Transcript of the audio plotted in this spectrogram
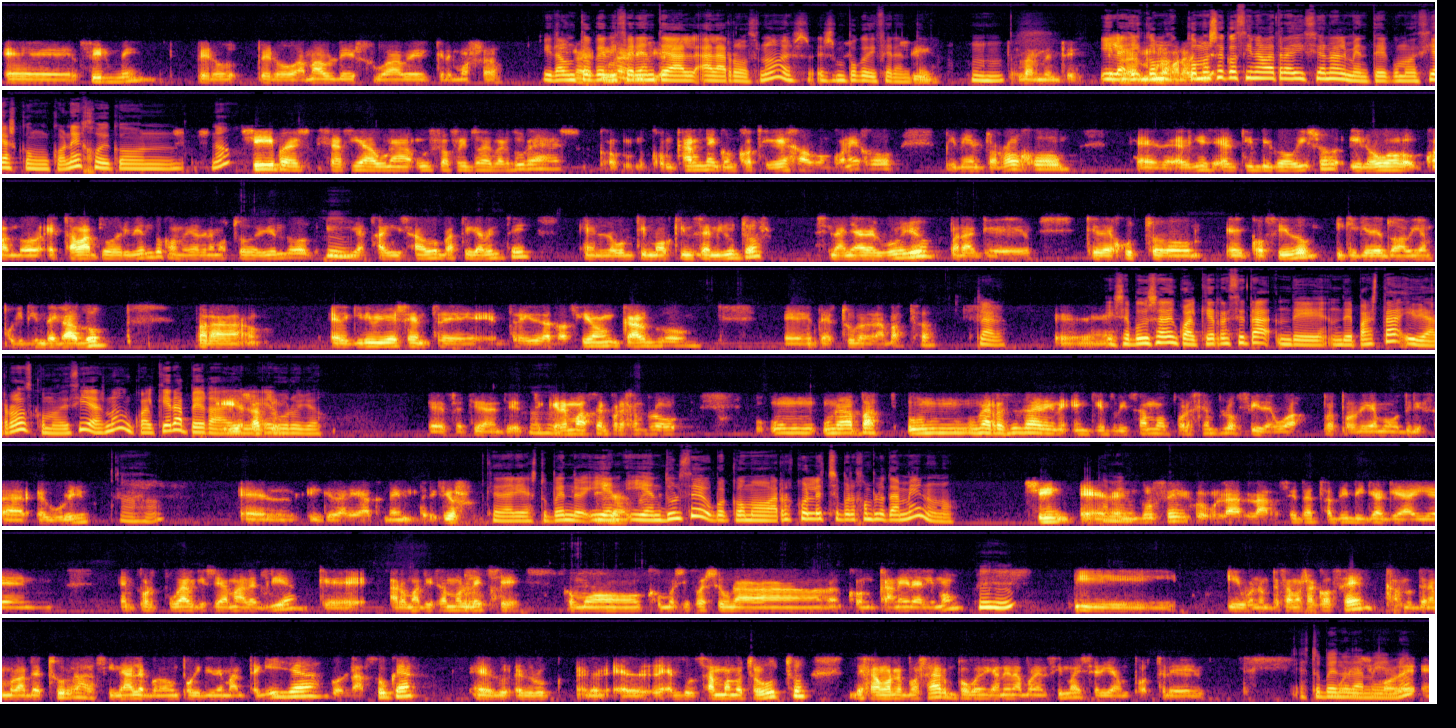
eh, firme, pero, pero amable, suave, cremosa. Y da un toque diferente al, arroz, ¿no? Es, es un poco diferente. Sí, totalmente. ¿Y, cómo, se cocinaba tradicionalmente? Como decías, con conejo y con... ¿no? Sí, pues se hacía una, un sofrito de verduras con, carne, con costilleja o con conejo, pimiento rojo, el, el, típico guiso, y luego cuando estaba todo hirviendo, cuando ya tenemos todo hirviendo, y mm. ya está guisado prácticamente, en los últimos 15 minutos se le añade el bullo para que quede justo eh, cocido y que quede todavía un poquitín de caldo para el equilibrio ese entre, entre hidratación, caldo, eh, textura de la pasta. Claro. Eh, y se puede usar en cualquier receta de, de, pasta y de arroz, como decías, ¿no? En cualquiera pega el, el, burullo. Efectivamente. Queremos hacer, por ejemplo, una, una receta en, que utilizamos, por ejemplo, fideuá. Pues podríamos utilizar el burullo. El, y quedaría también delicioso. Quedaría estupendo. ¿Y, en, ¿Y en dulce, como arroz con leche, por ejemplo, también o no? Sí, en, dulce, la, la receta está típica que hay en, en Portugal que se llama alegría, que aromatizamos leche como, como si fuese una con canela y limón. y, y bueno, empezamos a cocer. Cuando tenemos la textura, al final le ponemos un poquitín de mantequilla con el azúcar, endulzamos a nuestro gusto, dejamos reposar un poco de canela por encima y sería un postre Estupendo también. ¿no? De,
